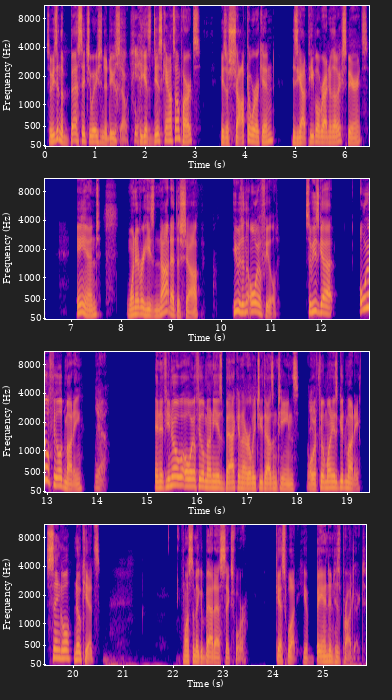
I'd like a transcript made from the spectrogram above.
So he's in the best situation to do so. Yeah. He gets discounts on parts. He has a shop to work in. He's got people around him that experience. And whenever he's not at the shop, he was in the oil field. So he's got oil field money. Yeah. And if you know what oil field money is back in the early 2000 teens, oil field money is good money. Single, no kids. Wants to make a badass six four. Guess what? He abandoned his project.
